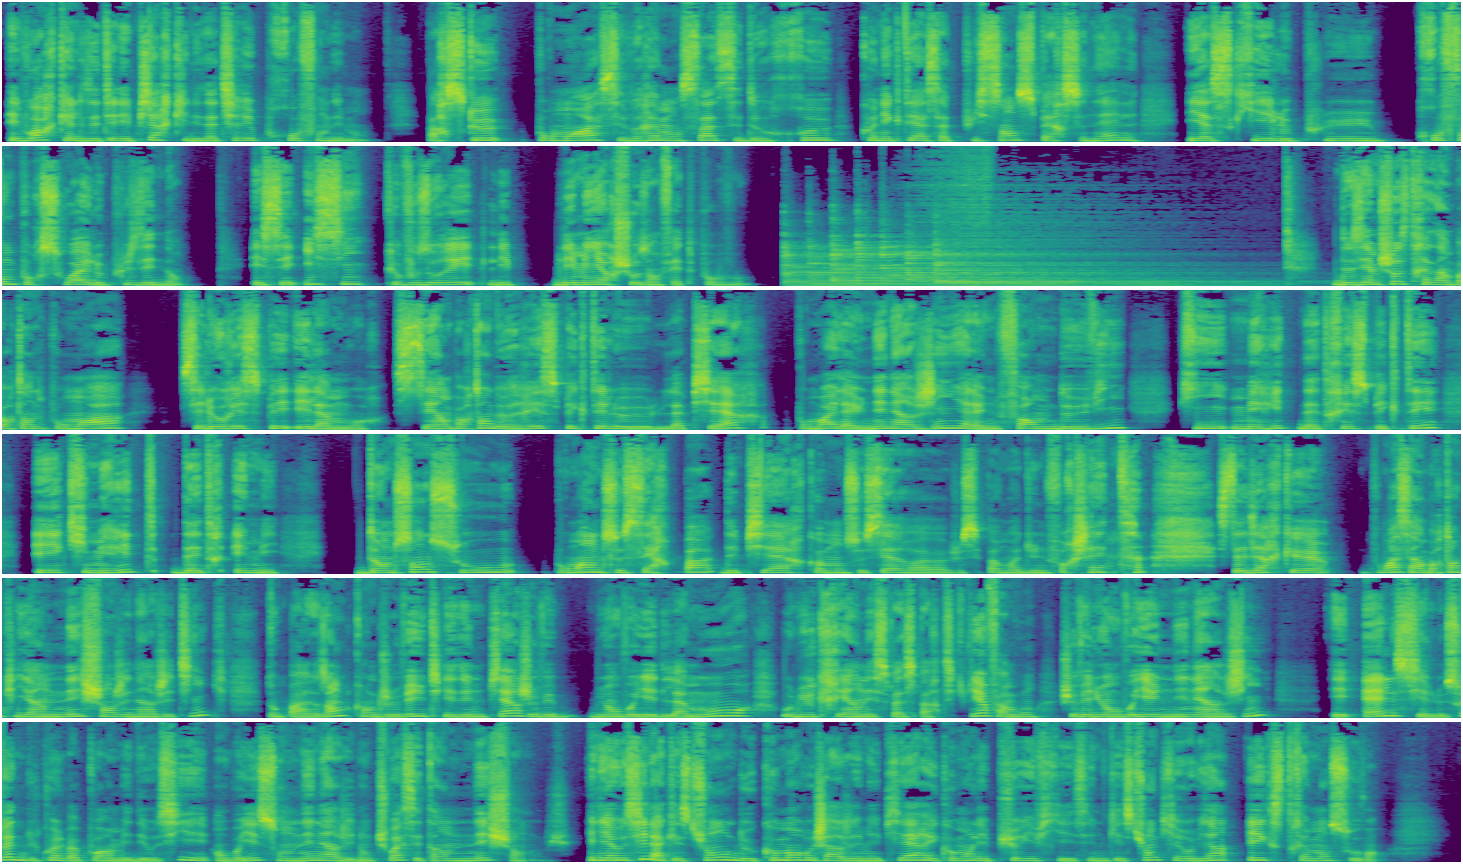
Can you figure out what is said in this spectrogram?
et voir quelles étaient les pierres qui les attiraient profondément. Parce que pour moi, c'est vraiment ça, c'est de reconnecter à sa puissance personnelle et à ce qui est le plus profond pour soi et le plus aidant. Et c'est ici que vous aurez les, meilleures choses en fait pour vous. Deuxième chose très importante pour moi, c'est le respect et l'amour. C'est important de respecter la pierre. Pour moi, elle a une énergie, elle a une forme de vie qui mérite d'être respectée et qui mérite d'être aimée. Dans le sens où pour moi, on ne se sert pas des pierres comme on se sert, euh, je sais pas moi, d'une fourchette. C'est-à-dire que pour moi, c'est important qu'il y ait un échange énergétique. Donc, par exemple, quand je vais utiliser une pierre, je vais lui envoyer de l'amour ou lui créer un espace particulier. Enfin bon, je vais lui envoyer une énergie. Et elle, si elle le souhaite, du coup, elle va pouvoir m'aider aussi et envoyer son énergie. Donc, tu vois, c'est un échange. Il y a aussi la question de comment recharger mes pierres et comment les purifier. C'est une question qui revient extrêmement souvent.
